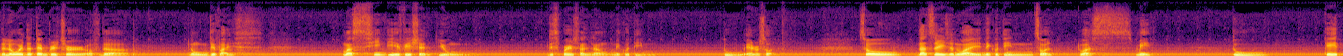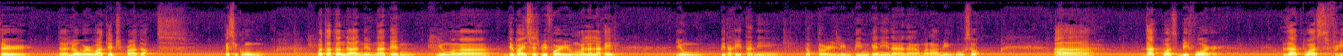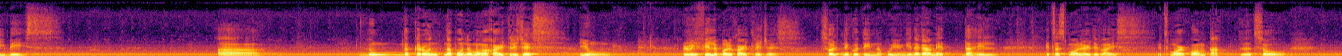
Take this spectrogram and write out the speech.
the lower the temperature of the ng device, mas hindi efficient yung dispersal ng nicotine to aerosol. So, that's the reason why nicotine salt was made to cater the lower wattage products. Kasi kung matatandaan natin, yung mga devices before, yung malalaki, yung pinakita ni Dr. Limpin kanina na maraming usok, uh, that was before. That was freebase. Ah, nung nagkaroon na po ng mga cartridges, yung refillable cartridges, salt nicotine na po yung ginagamit dahil it's a smaller device, it's more compact, so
